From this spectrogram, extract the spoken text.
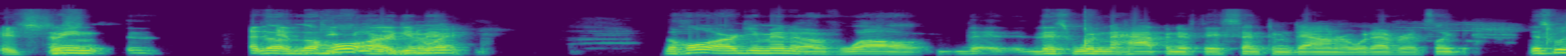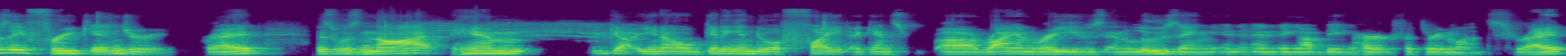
it's. Just I mean, the, the whole argument. The whole argument of well, th- this wouldn't happen if they sent him down or whatever. It's like this was a freak injury, right? This was not him, you know, getting into a fight against uh, Ryan Reaves and losing and ending up being hurt for three months, right?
